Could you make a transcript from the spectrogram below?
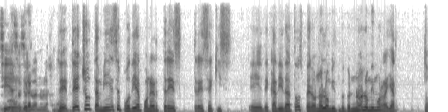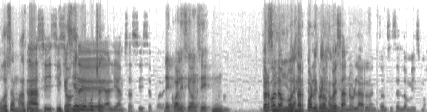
Sí, eso sí lo anula. De, de hecho, también se podía poner 3, 3X eh, de candidatos, pero no lo mismo, pero no es lo mismo rayar toda esa madre. Ah, sí, sí, Y que son sí había de mucha- alianzas, sí se puede. De coalición, sí. Mm. Pero sí, bueno, votar por el Bronco es anularlo, entonces es lo mismo.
